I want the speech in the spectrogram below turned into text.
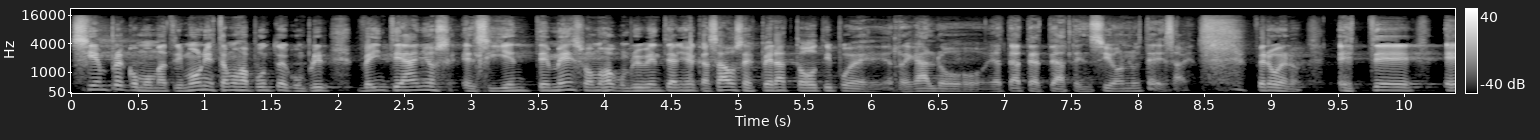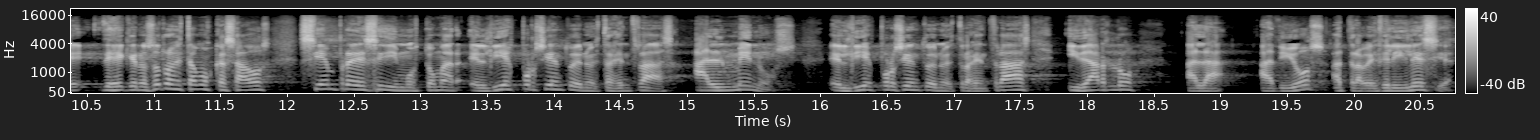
siempre como matrimonio estamos a punto de cumplir 20 años. El siguiente mes vamos a cumplir 20 años de casados. Se espera todo tipo de regalo, atención, ustedes saben. Pero bueno, este, eh, desde que nosotros estamos casados, siempre decidimos tomar el 10% de nuestras entradas, al menos el 10% de nuestras entradas, y darlo a la a Dios a través de la iglesia.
